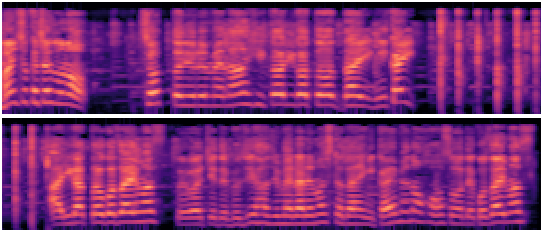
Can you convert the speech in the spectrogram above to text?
毎初カチャドの、ちょっと緩めな独り言第2回ありがとうございます。というわけで無事始められました第2回目の放送でございます。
